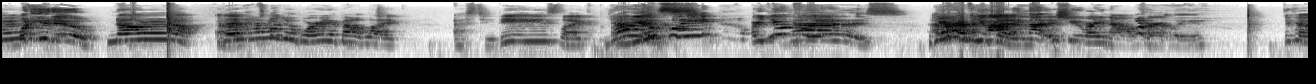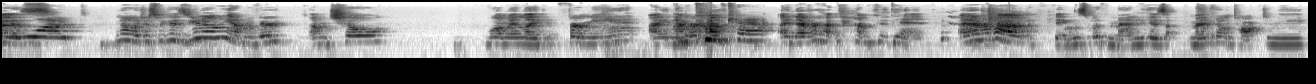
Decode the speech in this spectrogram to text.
man, what do you do? No, no, no, no. Oh. Then having to worry about like STDs. Like, are you clean? Are you Yes. And Where I'm have you having been? that issue right now currently. Because? What? no, just because you know me, I'm a very I'm a chill woman. Like for me, I I'm never a cool have cat. I never have I'm cooking. I never have things with men because men don't talk to me.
